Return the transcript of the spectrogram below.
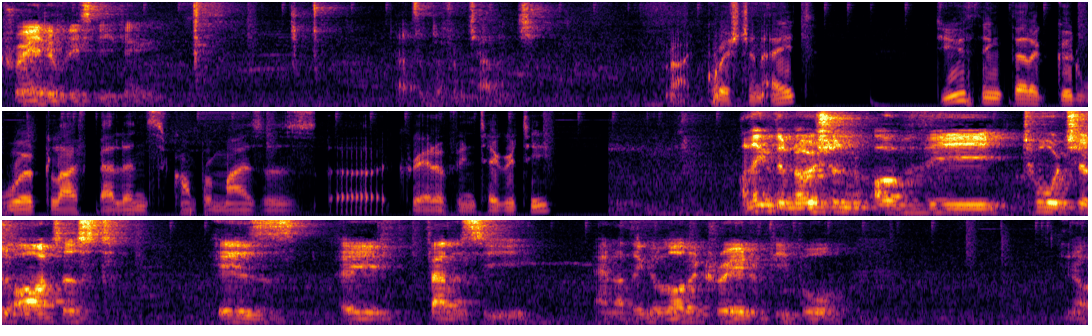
creatively speaking. That's a different challenge. Right. Question eight. Do you think that a good work-life balance compromises uh, creative integrity? I think the notion of the tortured artist is a fallacy, and I think a lot of creative people, you know,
